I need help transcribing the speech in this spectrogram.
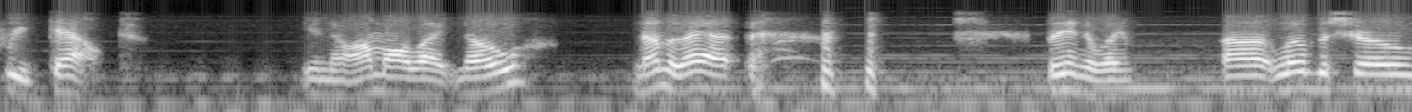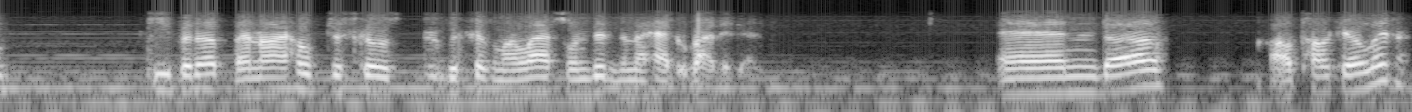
freak out. You know, I'm all like, no, none of that. but anyway, uh, love the show. Keep it up, and I hope this goes through because my last one didn't, and I had to write it in. And uh, I'll talk to you later.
